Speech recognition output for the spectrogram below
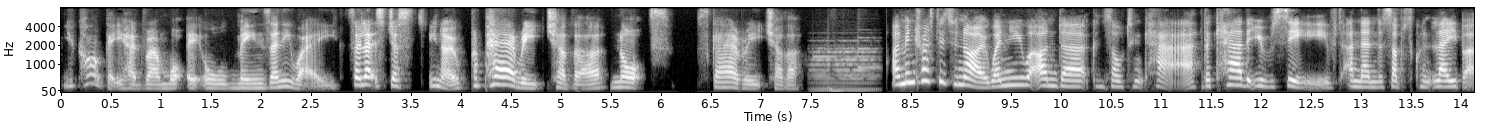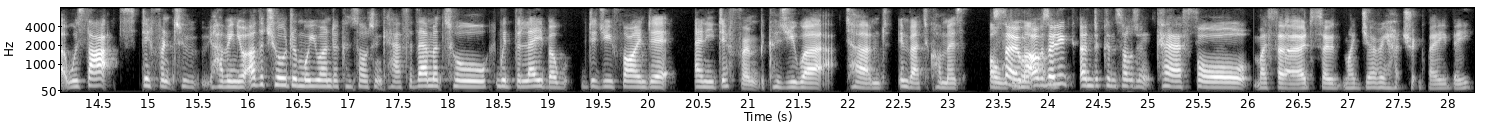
you can't get your head around what it all means anyway. So let's just, you know, prepare each other, not scare each other. I'm interested to know when you were under consultant care, the care that you received and then the subsequent labour, was that different to having your other children? Were you under consultant care for them at all? With the labour, did you find it any different because you were termed, inverted commas, so mum. I was only under consultant care for my third, so my geriatric baby.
